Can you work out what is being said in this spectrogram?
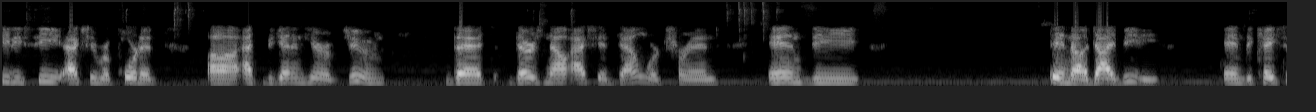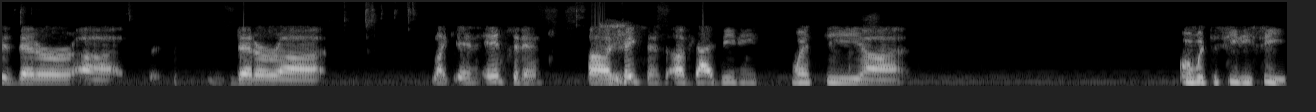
CDC actually reported uh, at the beginning here of June that there's now actually a downward trend in the in uh, diabetes in the cases that are uh, that are uh, like in incidents uh, mm. cases of diabetes with the uh, or with the CDC.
